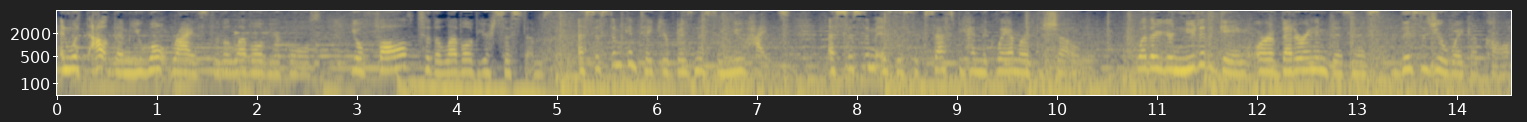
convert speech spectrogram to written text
And without them, you won't rise to the level of your goals. You'll fall to the level of your systems. A system can take your business to new heights. A system is the success behind the glamour of the show. Whether you're new to the game or a veteran in business, this is your wake up call.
